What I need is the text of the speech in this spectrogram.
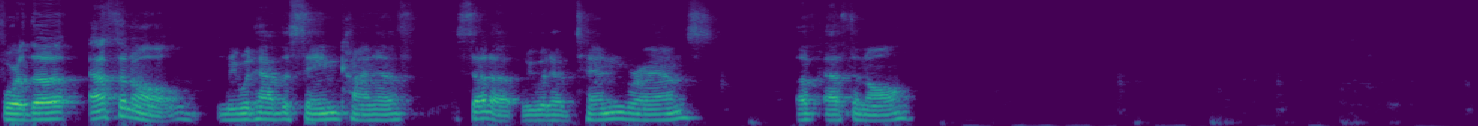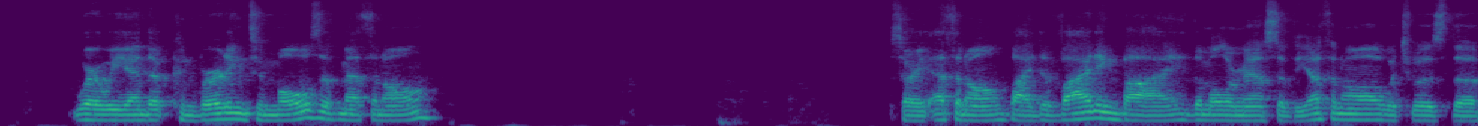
For the ethanol, we would have the same kind of setup. We would have 10 grams of ethanol where we end up converting to moles of methanol sorry, ethanol by dividing by the molar mass of the ethanol, which was the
